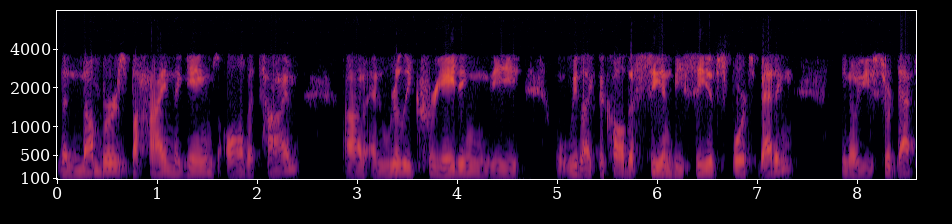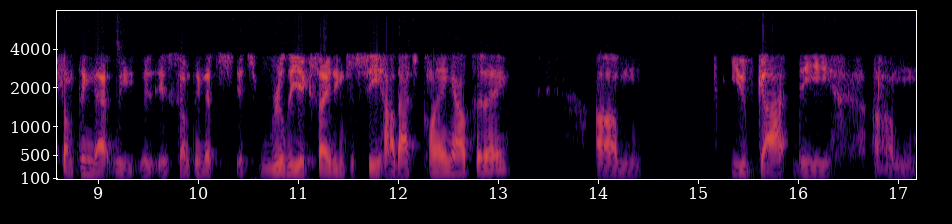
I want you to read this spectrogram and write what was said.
the numbers behind the games all the time um, and really creating the what we like to call the CNBC of sports betting. You know, you sort that's something that we is something that's it's really exciting to see how that's playing out today. Um, you've got the um,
